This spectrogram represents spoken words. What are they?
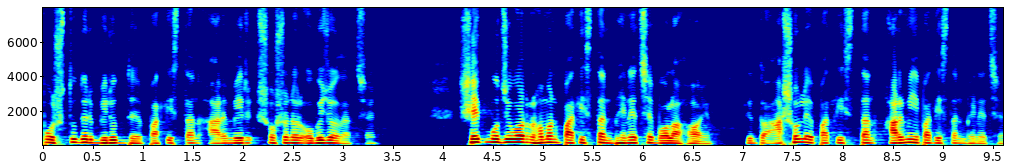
পশতুদের বিরুদ্ধে পাকিস্তান আর্মির শোষণের অভিযোগ আছে। শেখ মুজিবুর রহমান পাকিস্তান ভেঙেছে বলা হয়। কিন্তু আসলে পাকিস্তান, আর্মি পাকিস্তান ভেঙেছে,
